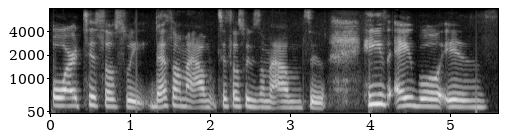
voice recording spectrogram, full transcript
or Tis So Sweet. That's on my album. Tis So Sweet is on my album too. He's Able is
